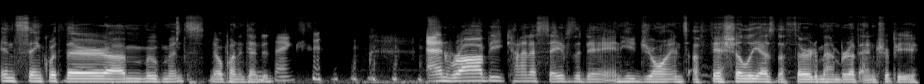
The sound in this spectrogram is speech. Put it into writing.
in sync with their uh, movements. No pun intended. Thanks. And Robbie kind of saves the day and he joins officially as the third member of Entropy.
